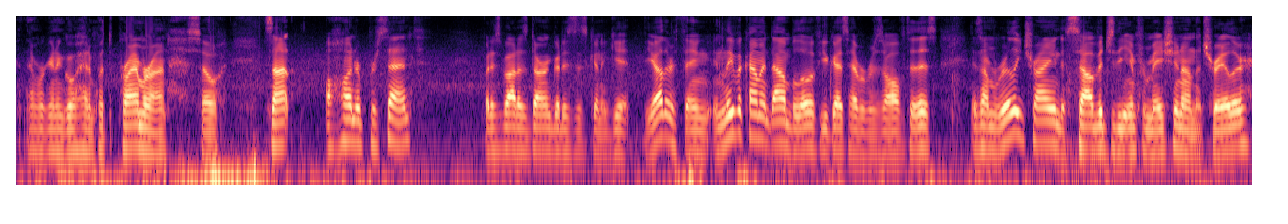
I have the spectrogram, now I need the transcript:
and then we're gonna go ahead and put the primer on. So it's not 100%, but it's about as darn good as it's gonna get. The other thing, and leave a comment down below if you guys have a resolve to this, is I'm really trying to salvage the information on the trailer.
